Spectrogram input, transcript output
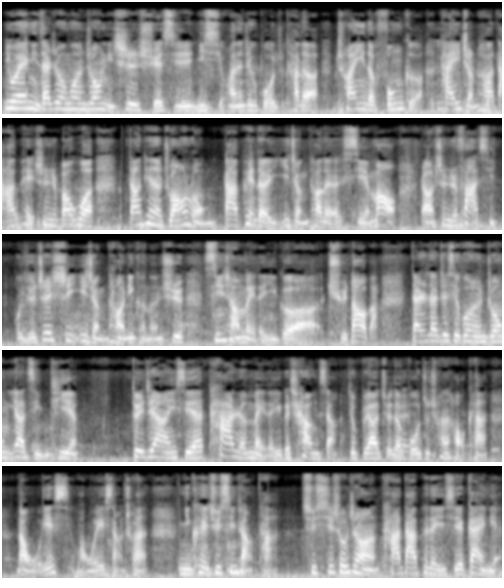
因为你在这个过程中，你是学习你喜欢的这个博主他的穿衣的风格，他一整套的搭配，甚至包括当天的妆容搭配的一整套的鞋帽，然后甚至发型。我觉得这是一整套你可能去欣赏美的一个渠道吧。但是在这些过程中要警惕。对这样一些他人美的一个畅想，就不要觉得博主穿的好看，那我也喜欢，我也想穿。你可以去欣赏它，去吸收这样它搭配的一些概念，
